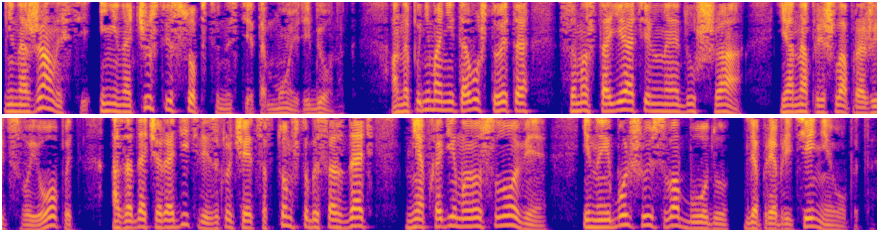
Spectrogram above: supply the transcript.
не на жалости и не на чувстве собственности «это мой ребенок», а на понимании того, что это самостоятельная душа, и она пришла прожить свой опыт, а задача родителей заключается в том, чтобы создать необходимые условия и наибольшую свободу для приобретения опыта.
